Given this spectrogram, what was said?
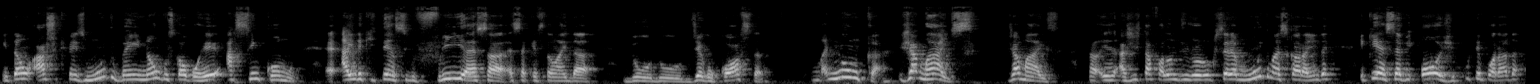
Então, acho que fez muito bem em não buscar o Borré, assim como, é, ainda que tenha sido fria essa, essa questão aí da, do, do Diego Costa, nunca, jamais, jamais. Tá, a gente está falando de um jogador que seria muito mais caro ainda e que recebe hoje, por temporada,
